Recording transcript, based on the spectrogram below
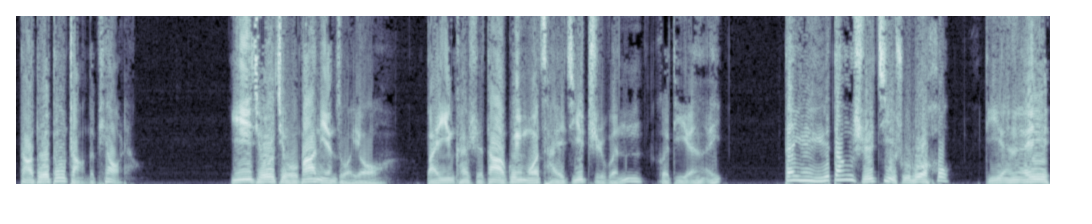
大多都长得漂亮。一九九八年左右，白银开始大规模采集指纹和 DNA。但由于当时技术落后，DNA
